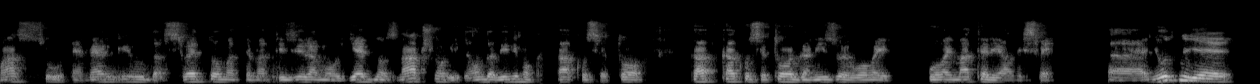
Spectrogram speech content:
masu, energiju, da sve to matematiziramo jednoznačno i da onda vidimo kako se to, kako se to organizuje u ovaj, u ovaj materijalni svet. Uh, Newton je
